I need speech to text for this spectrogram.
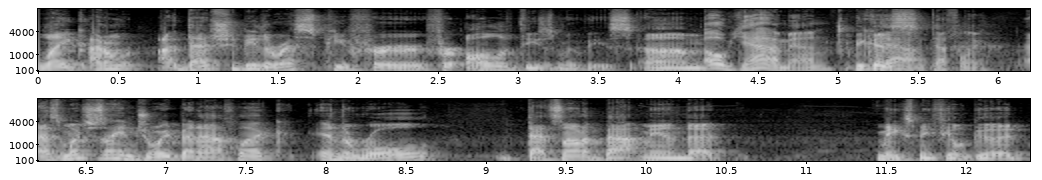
like I don't, I, that should be the recipe for for all of these movies. Um, oh yeah, man. Because- yeah, definitely. as much as I enjoyed Ben Affleck in the role, that's not a Batman that makes me feel good.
